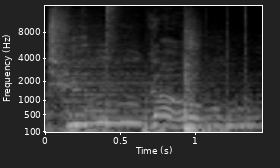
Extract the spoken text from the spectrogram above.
to go.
